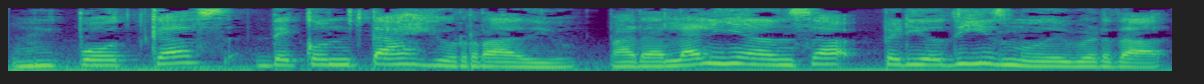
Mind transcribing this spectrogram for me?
un podcast de Contagio Radio para la Alianza Periodismo de Verdad.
